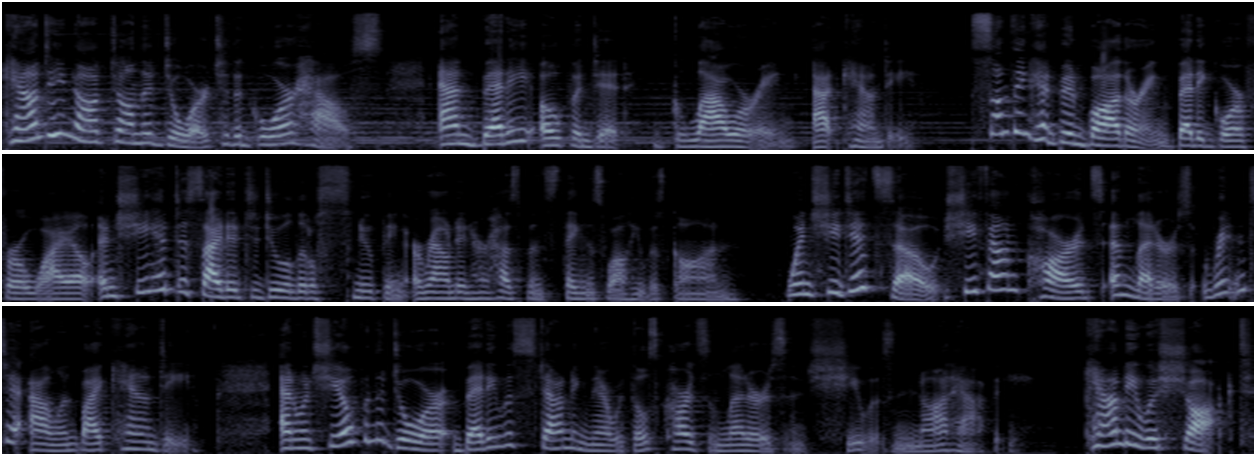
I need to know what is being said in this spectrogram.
Candy knocked on the door to the Gore house, and Betty opened it, glowering at Candy. Something had been bothering Betty Gore for a while, and she had decided to do a little snooping around in her husband's things while he was gone. When she did so, she found cards and letters written to Alan by Candy. And when she opened the door, Betty was standing there with those cards and letters, and she was not happy. Candy was shocked,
